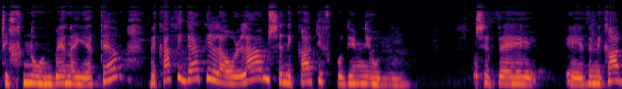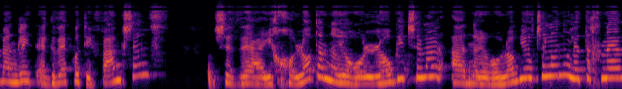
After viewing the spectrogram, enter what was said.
תכנון בין היתר, וכך הגעתי לעולם שנקרא תפקודים ניהוליים, שזה אה, נקרא באנגלית executive functions, שזה היכולות הנוירולוגיות שלנו, הנוירולוגיות שלנו לתכנן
